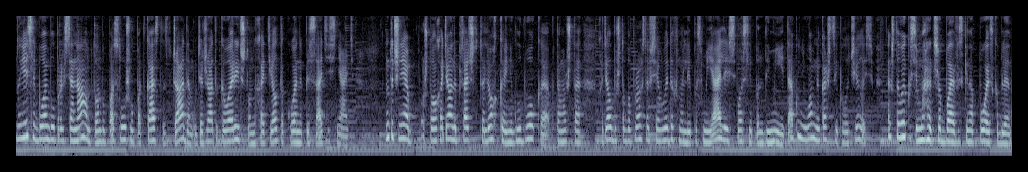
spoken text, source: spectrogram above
но если бы он был профессионалом, то он бы послушал подкасты с Джадом, где Джад говорит, что он хотел такое написать и снять. Ну, точнее, что он хотел написать что-то легкое, не глубокое, потому что хотел бы, чтобы просто все выдохнули и посмеялись после пандемии. Так у него, мне кажется, и получилось. Так что выкуси Марат Шабаев из кинопоиска, блин.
